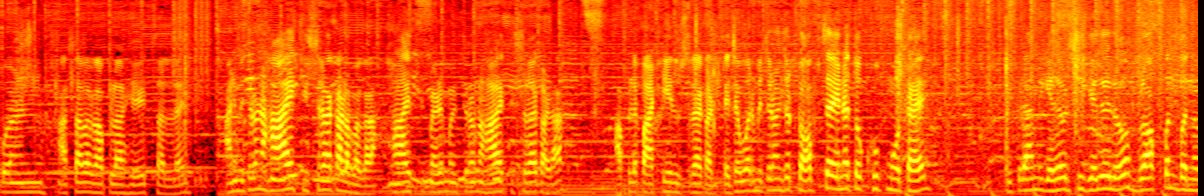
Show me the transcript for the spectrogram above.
पण आता बघा आपला हे चाललाय. आणि मित्रांनो हा आहे तिसरा काढा बघा. हा मॅडम मित्रांनो हा आहे तिसरा काढा. आपल्या पाठी आहे दुसरा काढा. त्याच्यावर मित्रांनो जो टॉपचा आहे ना तो खूप मोठा आहे. तिकडे आम्ही गेल्या वर्षी गेलेलो. ब्लॉक पण बनव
